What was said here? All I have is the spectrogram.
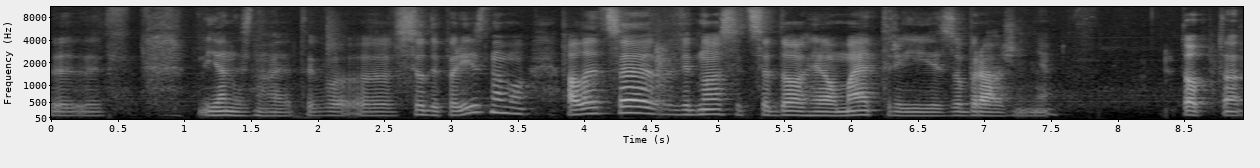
е, Я не знаю, типу, е, всюди по-різному, але це відноситься до геометрії зображення. Тобто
